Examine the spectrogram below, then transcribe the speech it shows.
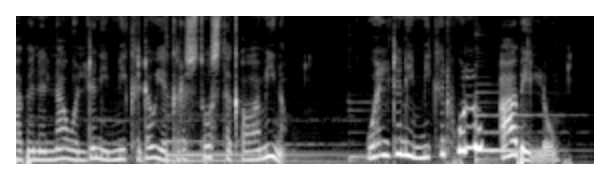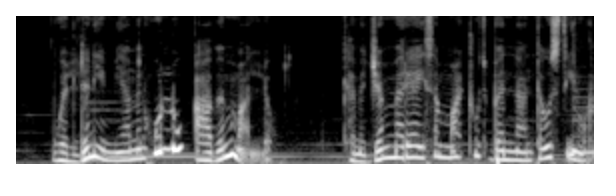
አብንና ወልድን የሚክደው የክርስቶስ ተቃዋሚ ነው። ወልድን የሚክድ ሁሉ አብ የለውም። ወልድን የሚያምን ሁሉ አብም አለው። ከመጀመሪያ የሰማችሁት በእናንተ ውስጥ ይኖር።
